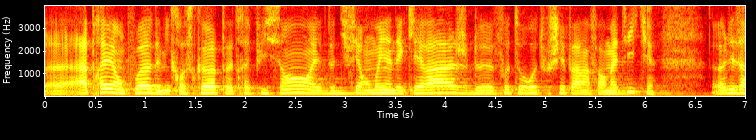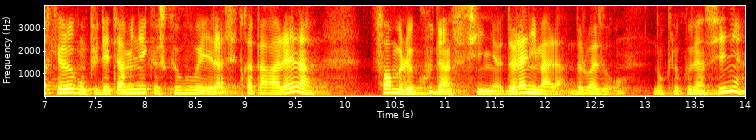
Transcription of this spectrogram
euh, après emploi de microscopes très puissants et de différents moyens d'éclairage, de photos retouchées par informatique, euh, les archéologues ont pu déterminer que ce que vous voyez là, ces traits parallèles, forment le cou d'un cygne, de l'animal, de l'oiseau. Donc le cou d'un cygne,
